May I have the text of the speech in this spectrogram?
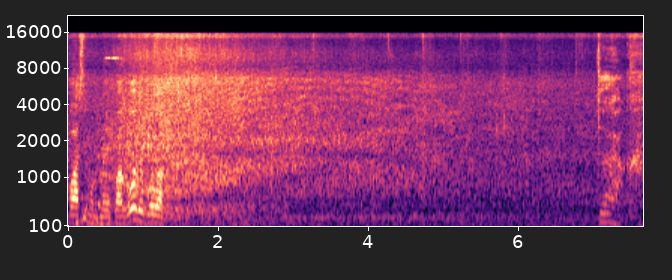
Пасмурная погода была. Так,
